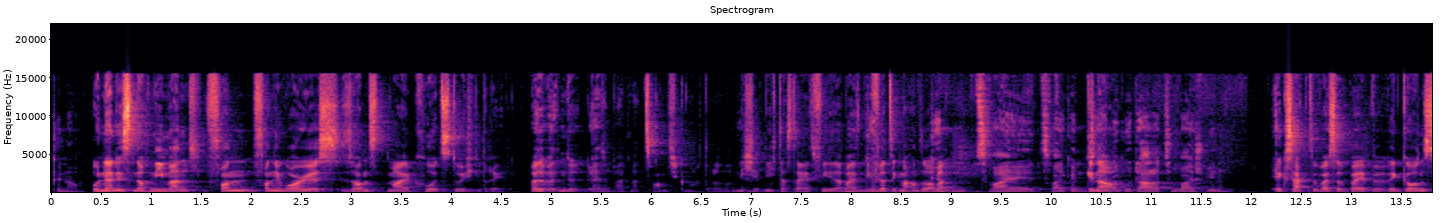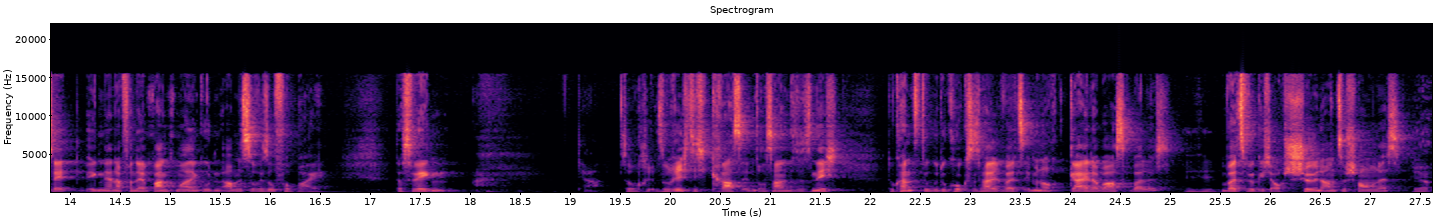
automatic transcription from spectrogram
Genau. Und dann ist noch niemand von, von den Warriors sonst mal kurz durchgedreht. Also, also hat mal 20 gemacht oder so. Nicht, nicht, dass da jetzt viele dabei sind, die 40 machen, so, aber zwei, zwei könnten Genau. sein, Iguodala zum Beispiel. exakt so. Weißt du, bei, bei Golden State, irgendeiner von der Bank mal einen guten Abend ist sowieso vorbei. Deswegen, so, so richtig krass interessant ist es nicht. Du kannst, du, du guckst es halt, weil es immer noch geiler Basketball ist, weil es wirklich auch schön anzuschauen ist. Ja.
